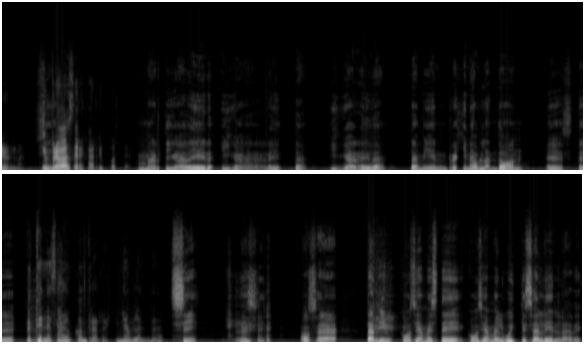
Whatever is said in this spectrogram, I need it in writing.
Iron Man, siempre Sí. va a ser Harry Potter. Marty Gadera, Igareda, Igareda, también Regina Blandón, este, ¿Tú tienes algo contra Regina Blanda? sí, eh, sí. O sea, también, ¿cómo se llama este, cómo se llama el güey que sale en la de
